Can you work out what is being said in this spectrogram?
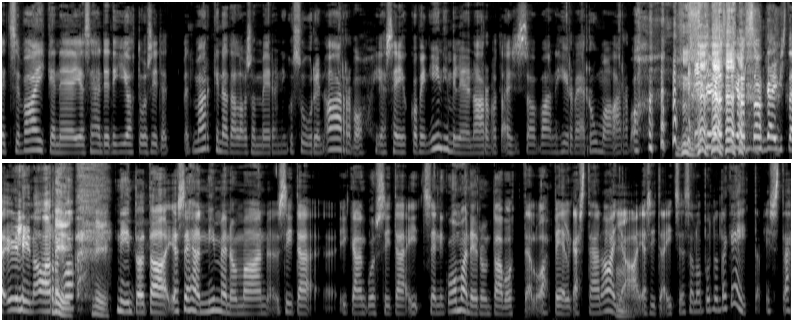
että se vaikenee ja sehän tietenkin johtuu siitä, että, että markkinatalous on meidän niin kuin suurin arvo ja se ei ole kovin inhimillinen arvo tai siis se on vaan hirveän ruma arvo, jos, jos on kaikista ylin arvo. niin, niin. Niin tota, ja sehän nimenomaan sitä ikään kuin sitä itse niin kuin oman edun tavoittelua pelkästään ajaa mm. ja sitä itsensä loputonta kehittämistä.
